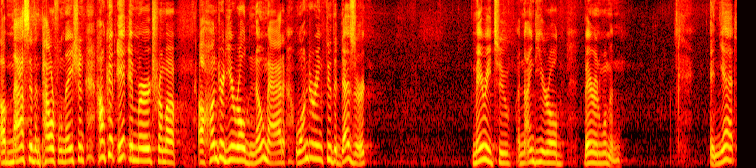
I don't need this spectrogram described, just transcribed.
uh, massive and powerful nation, how could it emerge from a, a hundred year old nomad wandering through the desert, married to a 90 year old barren woman? And yet,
